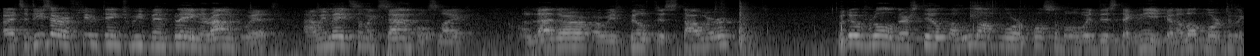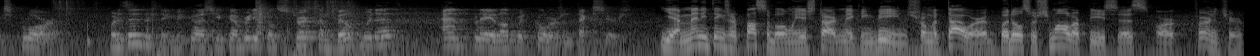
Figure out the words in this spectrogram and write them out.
Alright, so these are a few things we've been playing around with. And we made some examples like a ladder or we've built this tower. But overall there's still a lot more possible with this technique and a lot more to explore. But it's interesting because you can really construct and build with it and play a lot with colors and textures. Yeah, many things are possible when you start making beams from a tower, but also smaller pieces or furniture.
